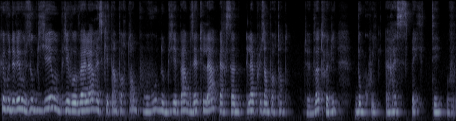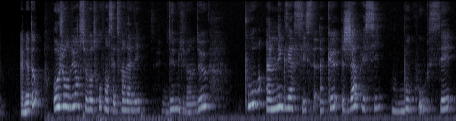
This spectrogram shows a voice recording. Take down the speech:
que vous devez vous oublier, oublier vos valeurs et ce qui est important pour vous. N'oubliez pas, vous êtes la personne la plus importante de votre vie. Donc oui, respectez-vous. À bientôt. Aujourd'hui, on se retrouve en cette fin d'année 2022 pour un exercice que j'apprécie beaucoup, c'est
